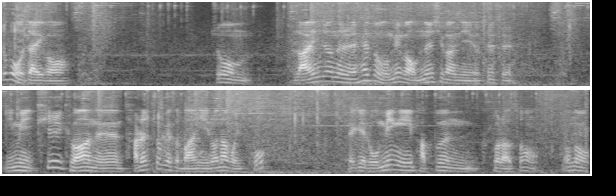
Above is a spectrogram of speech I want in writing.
쓰고 오자 이거. 좀 라인전을 해도 의미가 없는 시간이에요 슬슬. 이미 킬 교환은 다른 쪽에서 많이 일어나고 있고 되게 로밍이 바쁜 그거라서. 너너.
